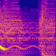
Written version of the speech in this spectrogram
Woo!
